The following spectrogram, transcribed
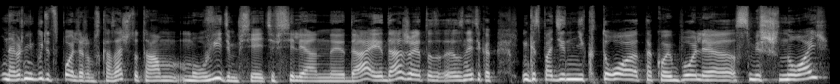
наверное, не будет спойлером сказать, что там мы увидим все эти вселенные, да, и даже это, знаете, как господин Никто такой более смешной,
